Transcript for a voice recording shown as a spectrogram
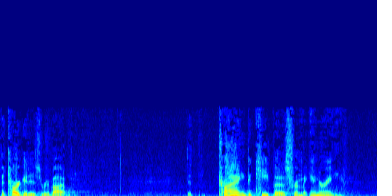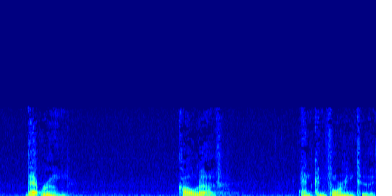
The target is revival. The, trying to keep us from entering that room called love and conforming to it.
